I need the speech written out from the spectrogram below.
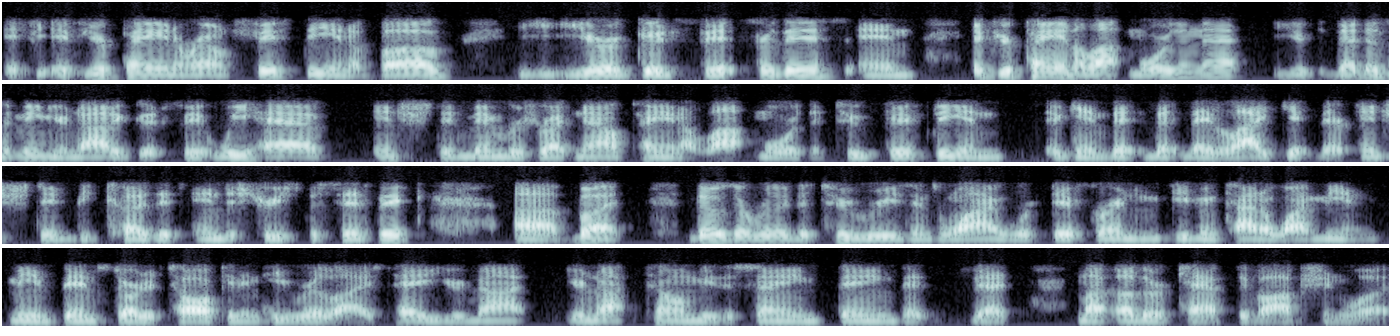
if if you're paying around fifty and above, you're a good fit for this. And if you're paying a lot more than that, you, that doesn't mean you're not a good fit. We have interested members right now paying a lot more than 250 and again they, they like it they're interested because it's industry specific uh, but those are really the two reasons why we're different and even kind of why me and me and Ben started talking and he realized, hey, you're not you're not telling me the same thing that that my other captive option was.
